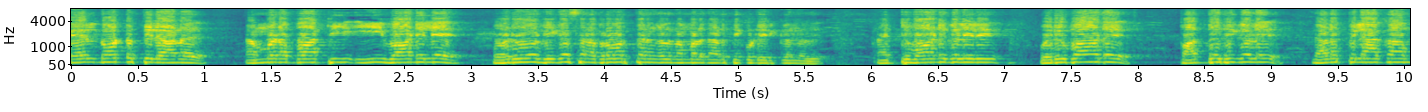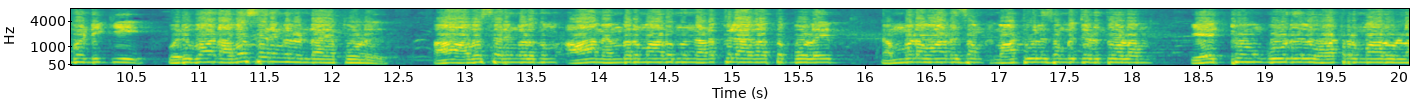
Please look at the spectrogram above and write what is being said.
മേൽനോട്ടത്തിലാണ് നമ്മുടെ പാർട്ടി ഈ വാർഡിലെ ഓരോ വികസന പ്രവർത്തനങ്ങൾ നമ്മൾ നടത്തിക്കൊണ്ടിരിക്കുന്നത്. മറ്റു വാർഡുകളിൽ ഒരുപാട് പദ്ധതികൾ നടപ്പിലാക്കാൻ വേണ്ടിക്ക് ഒരുപാട് അവസരങ്ങൾ ഉണ്ടായപ്പോൾ ആ അവസരങ്ങളൊന്നും ആ മെമ്പർമാരൊന്നും നടപ്പിലാകാത്തപ്പോൾ നമ്മുടെ വാർഡ് മാട്ടൂലെ സംബന്ധിച്ചിടത്തോളം ഏറ്റവും കൂടുതൽ വോട്ടർമാരുള്ള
